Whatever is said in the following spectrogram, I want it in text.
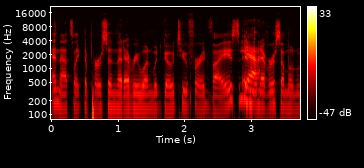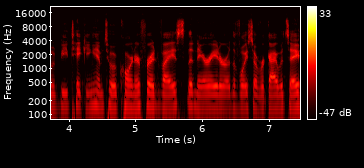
And that's like the person that everyone would go to for advice. And whenever someone would be taking him to a corner for advice, the narrator or the voiceover guy would say,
